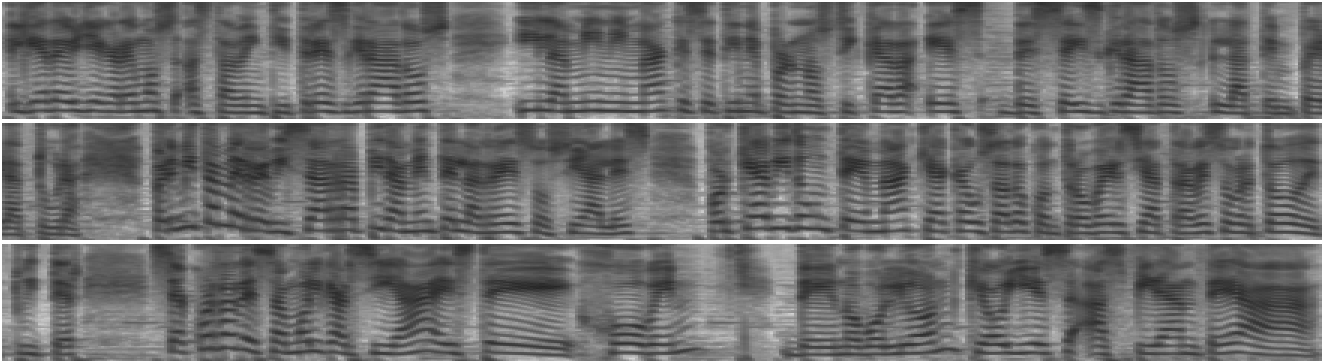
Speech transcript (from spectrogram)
el día de hoy llegaremos hasta 23 grados y la mínima que se tiene pronosticada es de 6 grados la temperatura. Permítame revisar rápidamente las redes sociales porque ha habido un tema que ha causado controversia a través sobre todo de Twitter. ¿Se acuerda de Samuel García, este joven de Nuevo León que hoy es aspirante a,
